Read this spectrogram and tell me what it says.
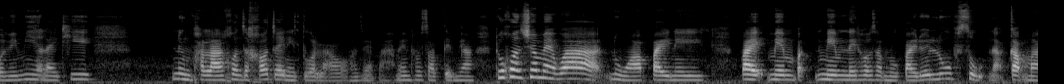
มันไม่มีอะไรที่หนึ่งพันล้านคนจะเข้าใจในตัวเราเข้าใจปะเมมโทรศัพท์เต็มยัง ทุกคนเชื่อไหมว่าหนูไปในไปเมมเมมในโทรศัพท์หนูไปด้วยรูปสูตรนะกลับมา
